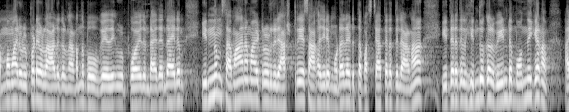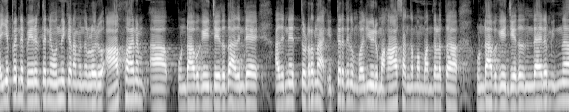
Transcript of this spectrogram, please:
അമ്മമാരുൾപ്പെടെയുള്ള ആളുകൾ നടന്നു പോവുക പോയതുണ്ടായത്. എന്തായാലും ഇന്നും സമാനമായിട്ടുള്ള ഒരു രാഷ്ട്രീയ സാഹചര്യം ഉടലെടുത്ത പശ്ചാത്തലത്തിലാണ് ഇത്തരത്തിൽ ഹിന്ദുക്കൾ വീണ്ടും ഒന്നിക്കണം അയ്യപ്പന്റെ പേരിൽ തന്നെ ഒന്നിക്കണം എന്നുള്ള ഒരു ആഹ്വാനം ഉണ്ടാവുകയും ചെയ്തത്. അതിന്റെ അതിനെ തുടർന്ന് ഇത്തരത്തിലും വലിയൊരു മഹാസംഗമം പന്തളത്ത് ഉണ്ടാവുകയും ചെയ്തത്. എന്തായാലും ഇന്ന്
